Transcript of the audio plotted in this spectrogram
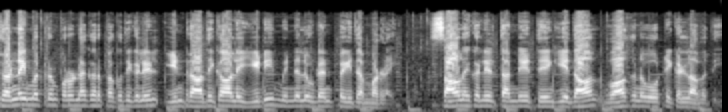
சென்னை மற்றும் புறநகர் பகுதிகளில் இன்று அதிகாலை இடி மின்னலுடன் பெய்த மழை. சாலைகளில் தண்ணீர் தேங்கியதால் வாகன ஓட்டிகள் அவதி.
